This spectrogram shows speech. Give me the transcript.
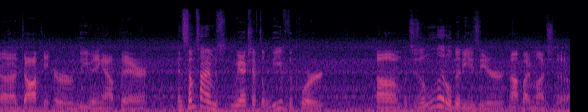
uh, docking or leaving out there. And sometimes we actually have to leave the port, um, which is a little bit easier, not by much though.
